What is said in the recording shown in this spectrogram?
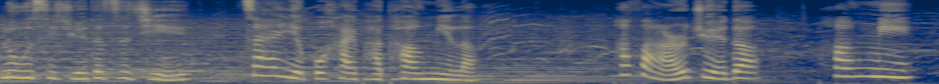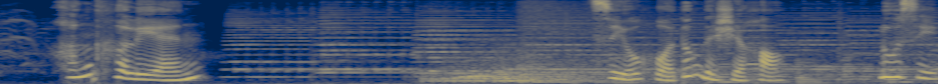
露西觉得自己再也不害怕汤米了，他反而觉得汤米。很可怜。自由活动的时候，Lucy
